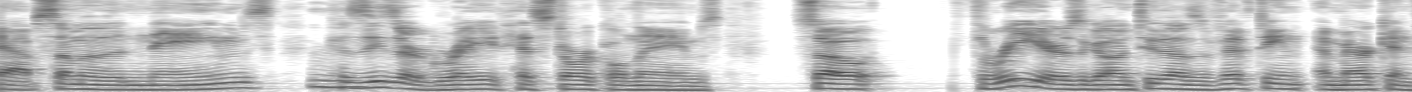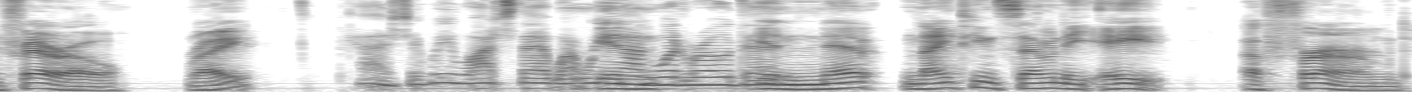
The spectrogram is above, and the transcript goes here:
recap some of the names Mm-hmm. because these are great historical names. So three years ago in 2015, American Pharoah, right? Gosh, did we watch that? Weren't we In- on Wood Road then? In ne- 1978, affirmed.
